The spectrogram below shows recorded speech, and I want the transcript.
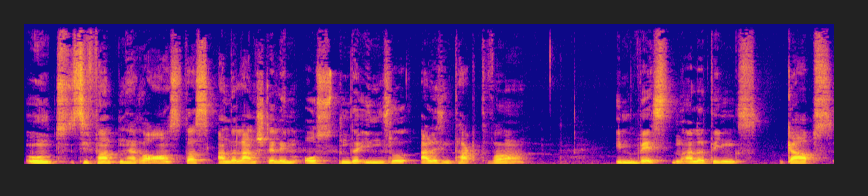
Und sie fanden heraus, dass an der Landstelle im Osten der Insel alles intakt war. Im Westen allerdings gab es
